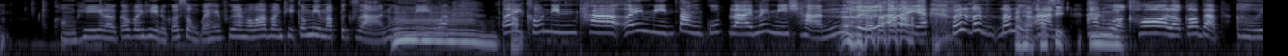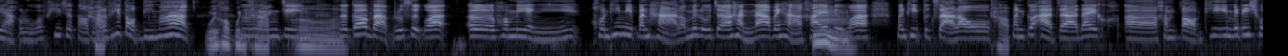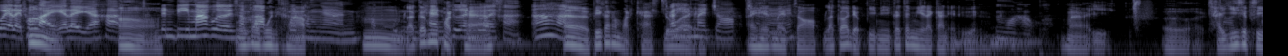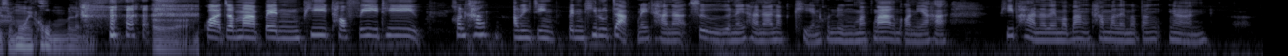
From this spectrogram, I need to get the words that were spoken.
ของพี่แล้วก็บางทีหนูก็ส่งไปให้เพื่อนเพราะว่าบางทีก็มีมาปรึกษานู่นนี่ว่าอืมเอ้ยครับเขานินทา เอ้ยมีตั้งกรุ๊ปไลน์ไม่มีฉันหรืออะไรเงี้ยเฮ้ยแล้วแล้วหนูปัญหาอ่านคลาสสิกอ่านอืมหัวข้อแล้วก็แบบเอออยากรู้ว่าพี่จะตอบครับแล้วพี่ตอบดีมากอุ้ยขอบคุณครับเออจริงเออๆแล้วก็แบบรู้สึกว่าเออ พอมีอย่างนี้ คนที่มีปัญหาเราไม่รู้จะหันหน้าไปหาใครอืมหรือว่าบางทีปรึกษาเราครับมันก็อาจจะได้เอ่อคำตอบที่ไม่ได้ช่วยอะไรเท่าไหร่อืมอะไรอย่างเงี้ยค่ะอ่าเป็นดีมากเลยโอ้ยสำหรับขอบคุณคครับนทำงานขอบคุณอืมแล้วก็แทมีนเพื่อน podcast ด้วยค่ะอ่าเออพี่ก็ทำพอดแคสต์ด้ I วย hate my job I hate ใช่ไหม my job แล้วก็เดี๋ยวปีนี้ก็จะมีรายการอื่นว้าวๆมาอีกเออใช้รอติดตาม24 ชั่วโมงให้คุ้มอะไรเงี้ยเออกว่าจะมาเป็นพี่ทอฟฟี่ที่ ค่อนข้างเอาจริง ๆ เป็นที่รู้จักในฐานะสื่อในฐานะนักเขียนคนหนึ่งมาก ๆ ตอนเนี้ยค่ะ พี่ผ่านอะไรมาบ้างทำอะไรมาบ้างงาน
